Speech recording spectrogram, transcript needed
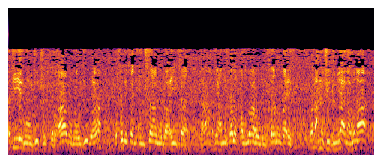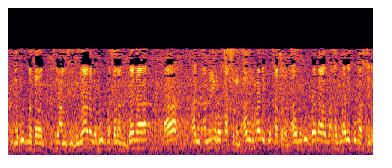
كثير موجود في القرآن وموجود وخلق الإنسان ضعيفا. يعني خلق الله الإنسان ضعيفا. ونحن في دنيانا هنا نقول مثلا يعني في دنيانا نقول مثلا بنى الأمير قصرا أو الملك قصرا أو نقول بنى الملك مسجدا.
